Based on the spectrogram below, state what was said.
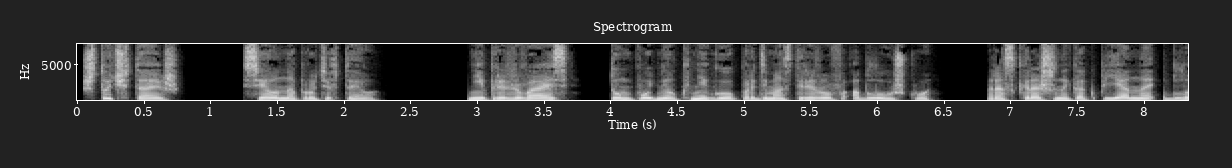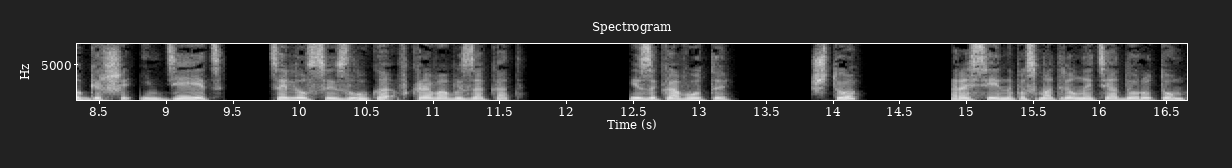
«Что читаешь?» Села напротив Тео. Не прерываясь, том поднял книгу, продемонстрировав обложку, Раскрашенный, как пьяная блогерша-индеец, целился из лука в кровавый закат. «И за кого ты?» «Что?» Рассеянно посмотрел на Теодору Том.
